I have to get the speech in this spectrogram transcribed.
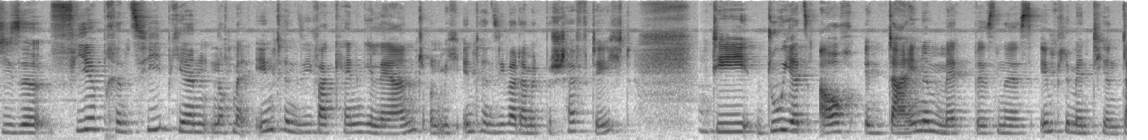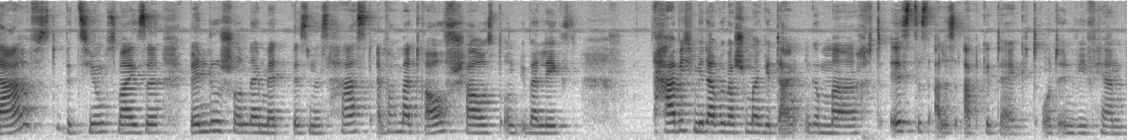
diese vier Prinzipien nochmal intensiver kennengelernt und mich intensiver damit beschäftigt die du jetzt auch in deinem Med-Business implementieren darfst, beziehungsweise wenn du schon dein Med-Business hast, einfach mal drauf schaust und überlegst, habe ich mir darüber schon mal Gedanken gemacht? Ist es alles abgedeckt und inwiefern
